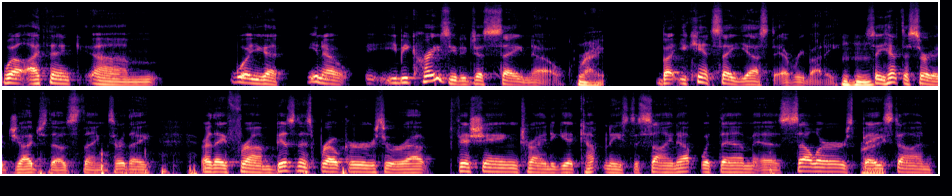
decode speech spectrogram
Well, I think, um, well, you got, you know, you'd be crazy to just say no, right but you can't say yes to everybody. Mhm. So you have to sort of judge those things. Are they, are they from business brokers who are out fishing, trying to get companies to sign up with them as sellers Right. based on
